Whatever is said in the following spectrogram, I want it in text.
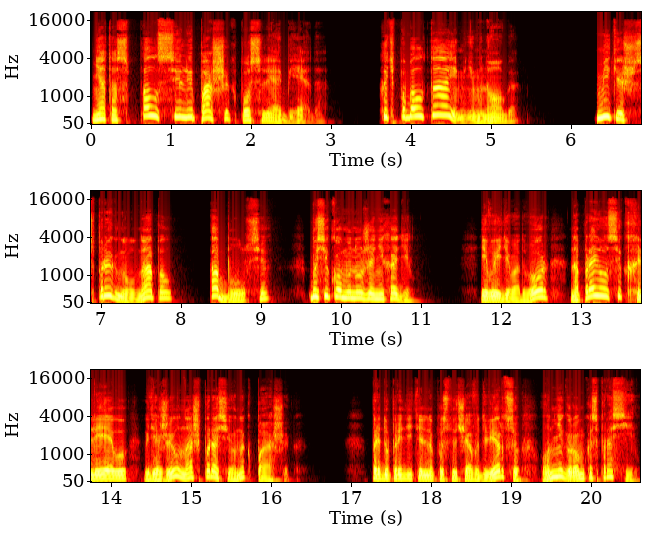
не отоспался ли Пашек после обеда. Хоть поболтаем немного. Микиш спрыгнул на пол, обулся. Босиком он уже не ходил и, выйдя во двор, направился к хлеву, где жил наш поросенок Пашек. Предупредительно постучав в дверцу, он негромко спросил.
